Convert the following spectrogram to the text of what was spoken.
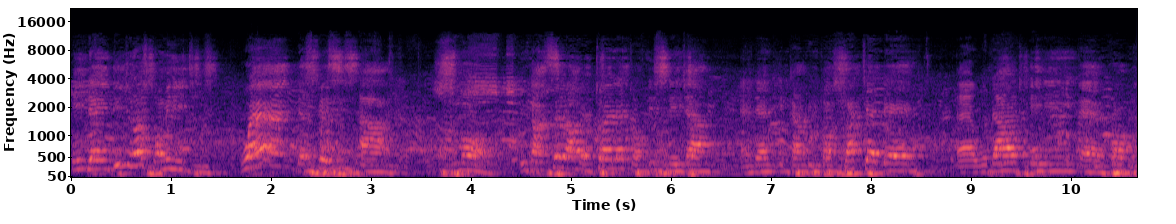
In the indigenous communities, where the spaces are small, you can set up a toilet of this nature and then it can be constructed there uh, without any uh, problem.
